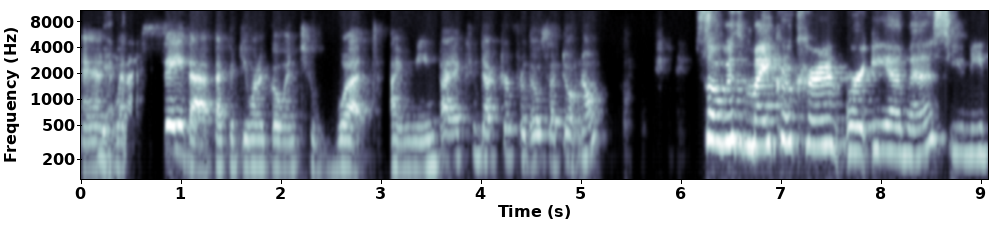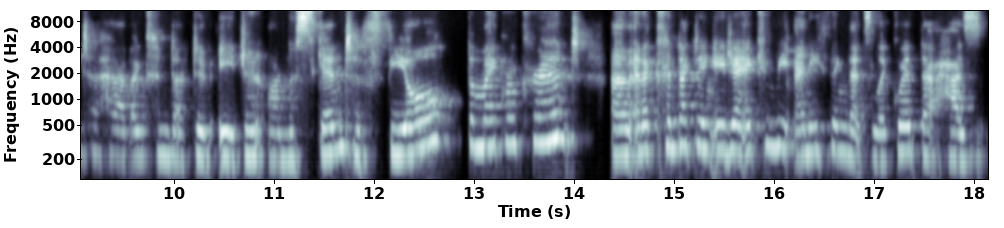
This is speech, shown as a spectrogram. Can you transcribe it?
And yeah. when I say that, Becca, do you want to go into what I mean by a conductor for those that don't know? So, with microcurrent or EMS, you need to have a conductive agent on the skin to feel the microcurrent. Um, and a conducting agent, it can be anything that's liquid that has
